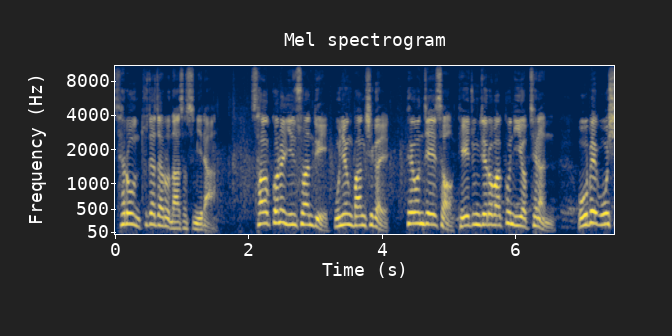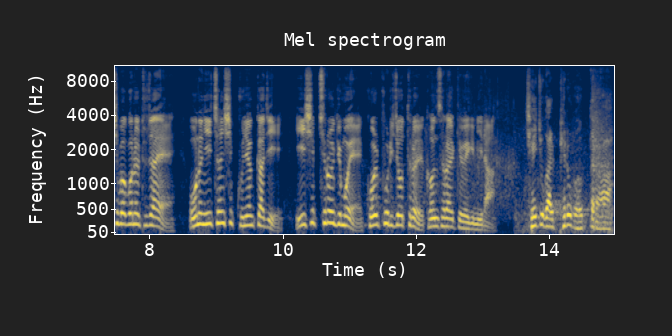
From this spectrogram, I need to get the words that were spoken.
새로운 투자자로 나섰습니다. 사업권을 인수한 뒤 운영 방식을 회원제에서 대중제로 바꾼 이 업체는 550억 원을 투자해 오는 2019년까지 27홀 규모의 골프 리조트를 건설할 계획입니다. 제주 갈 필요가 없더라.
